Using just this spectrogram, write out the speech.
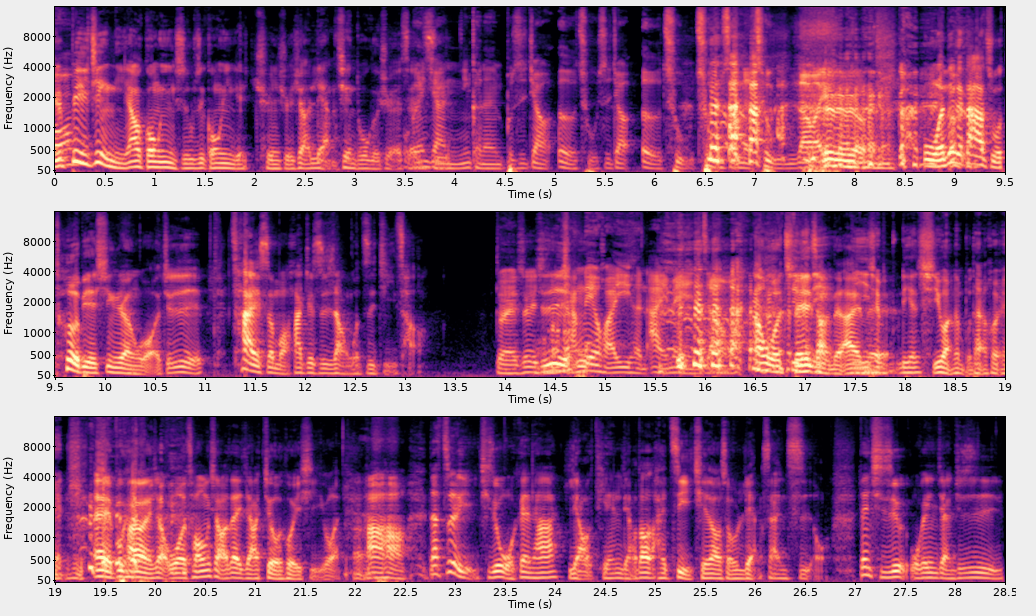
因为毕竟你要供应食物，是供应给全学校两千多个学生。我跟你讲，你可能不是叫二厨，是叫二畜，畜生的畜，你知道吗？没有没有没有，我那个大厨特别信任我，就是菜什么他就是让我自己炒。对，所以就是强烈怀疑很暧昧，你知道吗？那我记得非常的暧昧，以前连洗碗都不太会。哎、欸，不开玩笑，我从小在家就会洗碗。好好，那这里其实我跟他聊天聊到还自己切到手两三次哦。但其实我跟你讲，就是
